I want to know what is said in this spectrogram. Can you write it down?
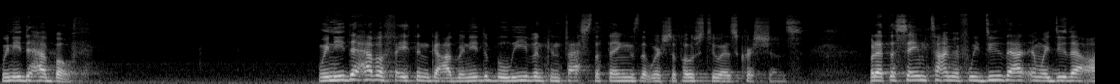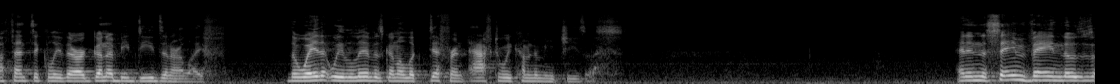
We need to have both. We need to have a faith in God. We need to believe and confess the things that we're supposed to as Christians. But at the same time, if we do that and we do that authentically, there are going to be deeds in our life. The way that we live is going to look different after we come to meet Jesus. And in the same vein, those,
